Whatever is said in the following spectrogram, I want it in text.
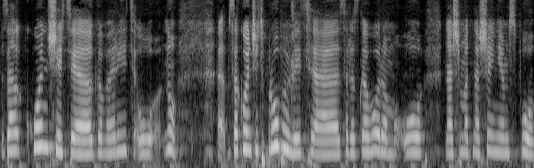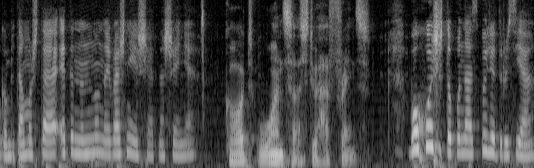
закончить э, говорить о, ну, э, закончить проповедь э, с разговором о нашим отношениям с Богом, потому что это ну, наиважнейшие отношения. God wants us to have friends. Бог хочет, чтобы у нас были друзья.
